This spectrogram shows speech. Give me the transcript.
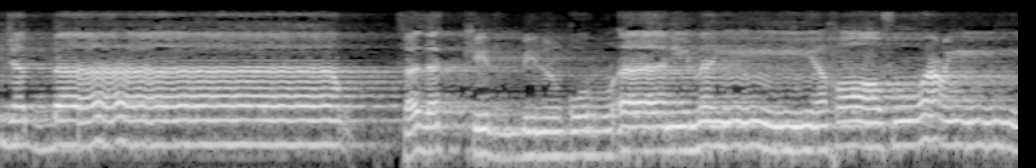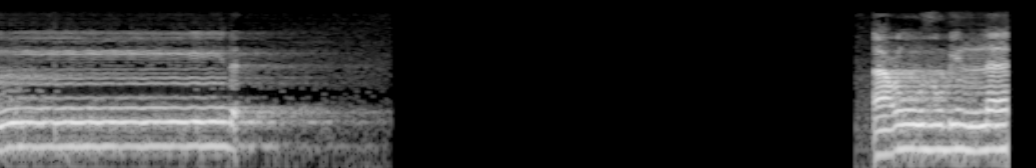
بجبار فذكر بالقرآن من يخاف وعيد. أعوذ بالله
